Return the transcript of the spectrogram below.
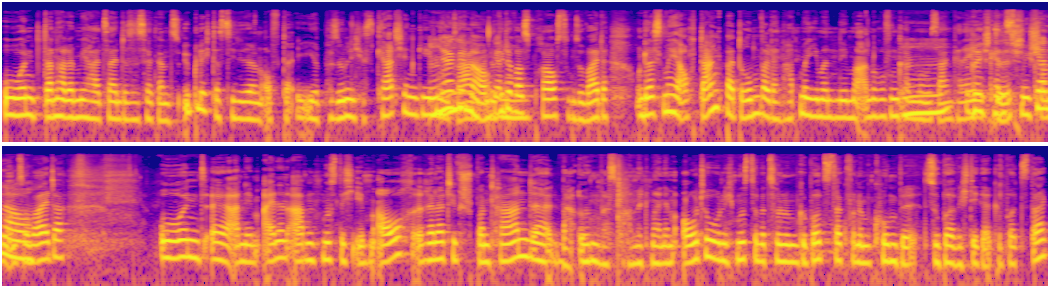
Und dann hat er mir halt sein, das ist ja ganz üblich, dass die dir dann oft da ihr persönliches Kärtchen geben Ja, und sagen, genau, wenn du genau. wieder was brauchst und so weiter. Und da ist mir ja auch dankbar drum, weil dann hat man jemanden, den man anrufen kann, wo man sagen kann, hey, Richtig, kennst mich schon genau. und so weiter. Und äh, an dem einen Abend musste ich eben auch relativ spontan, da war irgendwas war mit meinem Auto und ich musste aber zu einem Geburtstag von einem Kumpel, super wichtiger Geburtstag.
